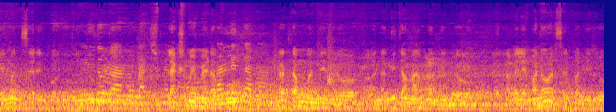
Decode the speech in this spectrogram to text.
ಹೇಮಂತ್ ಸರ್ ಇರ್ಬೋದು ಲಕ್ಷ್ಮಿ. ಮೇಡಮ್. ಪ್ರಥಮ್ ಬಂದಿದ್ದರು ನಂದಿತಾ ಮ್ಯಾಮ್ ಬಂದಿದ್ರು. ಆಮೇಲೆ ಮನೋಹರ್ ಸರ್ ಬಂದಿದ್ದರು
